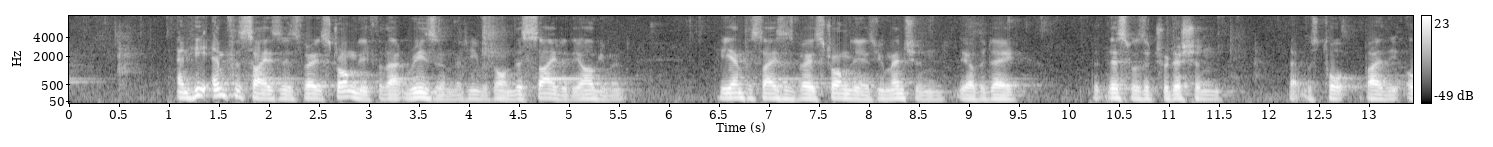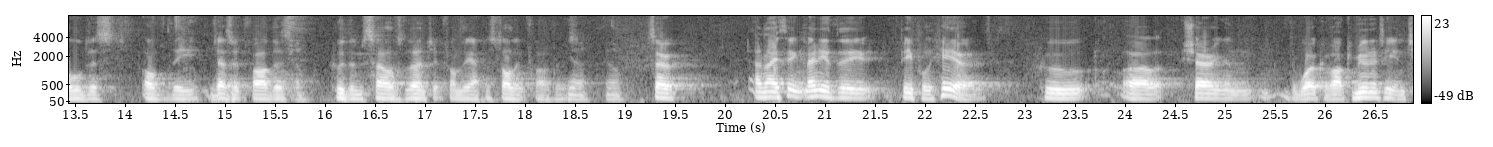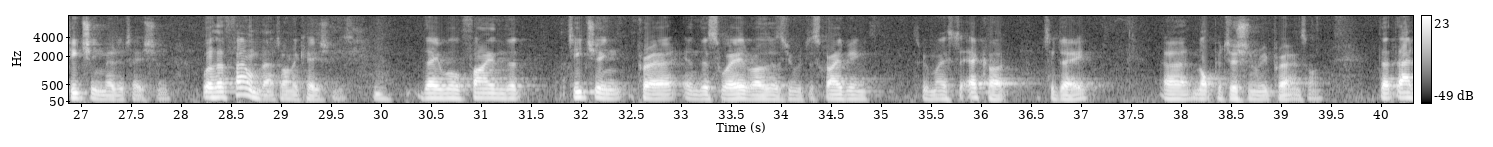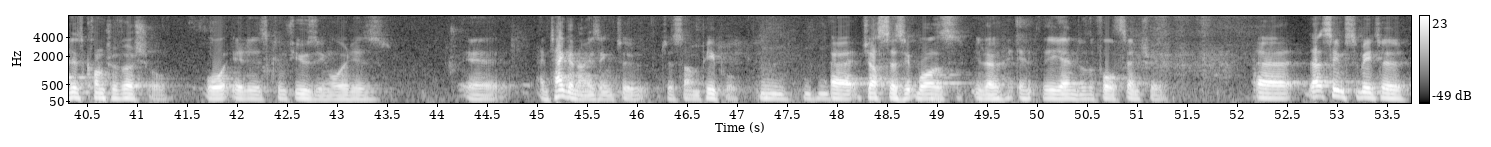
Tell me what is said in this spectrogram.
and he emphasizes very strongly for that reason that he was on this side of the argument. He emphasizes very strongly, as you mentioned the other day, that this was a tradition that was taught by the oldest of the mm-hmm. Desert Fathers, who themselves learnt it from the Apostolic Fathers. Yeah, yeah. So, and I think many of the people here who are sharing in the work of our community and teaching meditation will have found that on occasions. They will find that teaching prayer in this way, rather as you were describing through Meister Eckhart today, uh, not petitionary prayer and so on, that that is controversial, or it is confusing, or it is uh, antagonizing to, to some people, uh, just as it was, you know, at the end of the fourth century. Uh, that seems to me to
